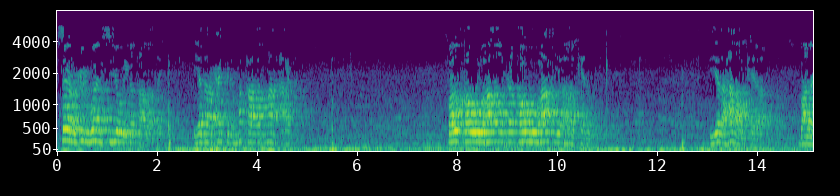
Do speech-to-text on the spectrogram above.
isagana wuxuu yihi waan siiyo o iga qaadatay iyadana waxay tihi ma qaadan mana arag falqawlu hadalka qawluhaa iyada hadalkeeda baa la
